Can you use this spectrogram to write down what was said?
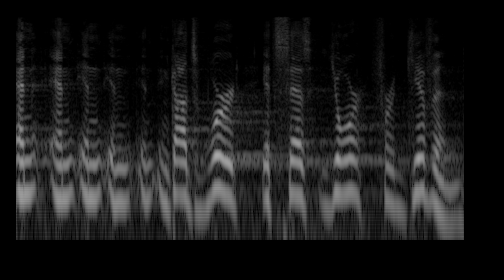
And, and in, in, in God's Word, it says, You're forgiven.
